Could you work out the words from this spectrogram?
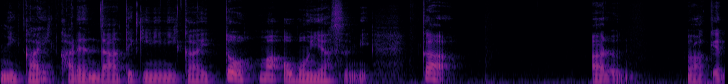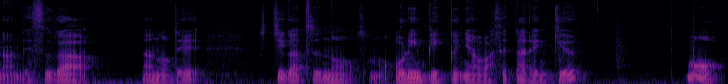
2回、カレンダー的に2回と、まあ、お盆休みがあるわけなんですが、なので、7月のそのオリンピックに合わせた連休も、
